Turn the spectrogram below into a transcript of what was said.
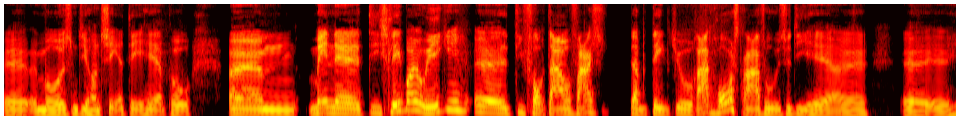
øh, måde, som de håndterer det her på. Øhm, men øh, de slipper jo ikke. Øh, de får, der er jo faktisk der delt jo ret hårde straffe ud til de her øh, øh,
